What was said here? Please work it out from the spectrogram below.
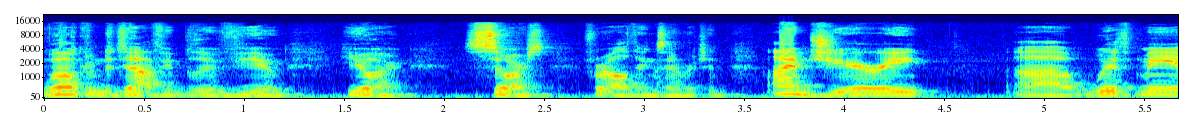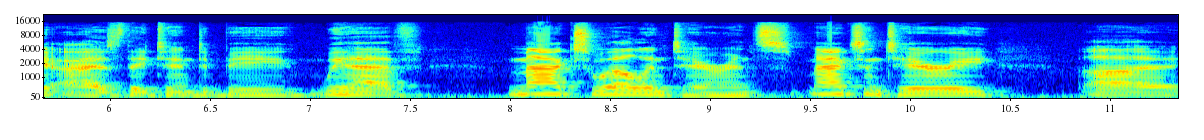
Welcome to Toffee Blue View, your source for all things Everton. I'm Gerry. Uh, with me, as they tend to be, we have Maxwell and Terrence. Max and Terry, uh,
